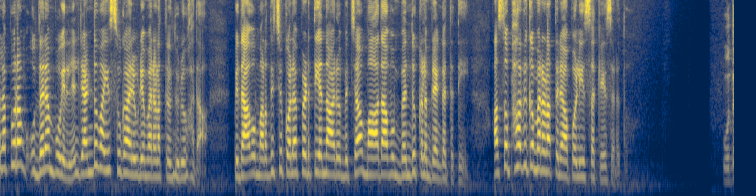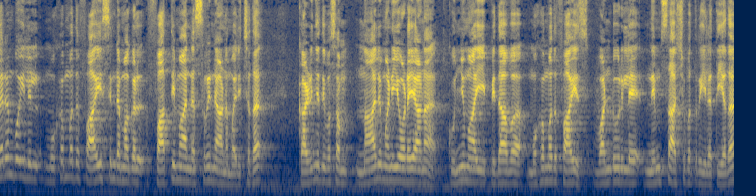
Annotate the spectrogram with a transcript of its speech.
മലപ്പുറം ഉദരംപോയിലിൽ രണ്ടു വയസ്സുകാരിയുടെ മരണത്തിൽ ദുരൂഹത. പിതാവ് മർദ്ദിച്ച് കൊലപ്പെടുത്തിയെന്നാരോപിച്ച് മാതാവും ബന്ധുക്കളും രംഗത്തെത്തി. അസ്വാഭാവിക മരണത്തിന് പോലീസ് കേസെടുത്തു. ഉദരംപൊയിലിൽ മുഹമ്മദ് ഫായിസിന്റെ മകൾ ഫാത്തിമ നസ്രിനാണ് മരിച്ചത്. കഴിഞ്ഞ ദിവസം നാലു മണിയോടെയാണ് കുഞ്ഞുമായി പിതാവ് മുഹമ്മദ് ഫായിസ് വണ്ടൂരിലെ നിംസ് ആശുപത്രിയിലെത്തിയത്.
